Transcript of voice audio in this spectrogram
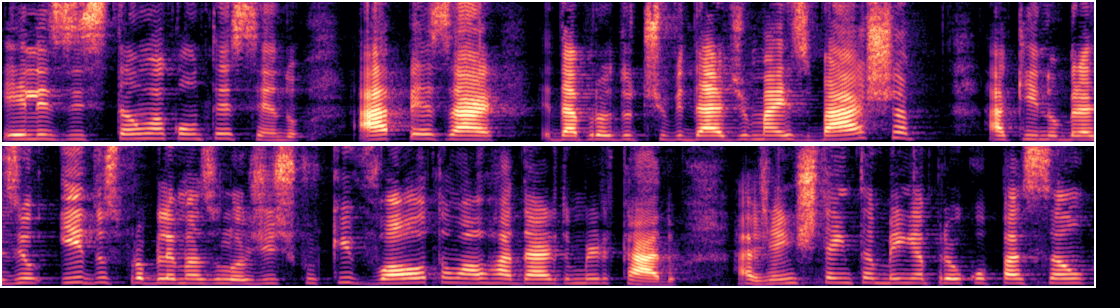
eles estão acontecendo. Apesar da produtividade mais baixa, aqui no Brasil e dos problemas logísticos que voltam ao radar do mercado. A gente tem também a preocupação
